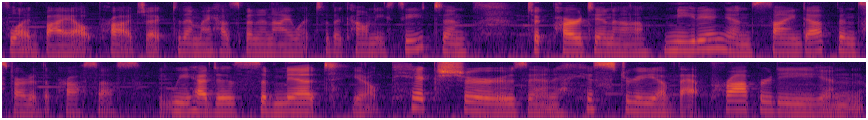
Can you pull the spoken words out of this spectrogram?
flood buyout project, then my husband and I went to the county seat and took part in a meeting and signed up and started the process. We had to submit, you know, pictures and history of that property and,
